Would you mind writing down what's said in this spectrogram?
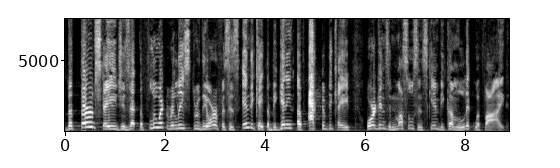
The third stage is that the fluid released through the orifices indicate the beginning of active decay. Organs and muscles and skin become liquefied.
